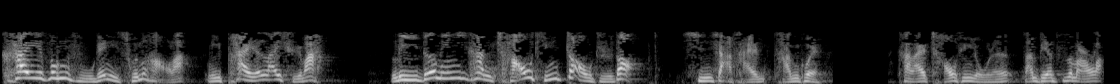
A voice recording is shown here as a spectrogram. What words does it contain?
开封府给你存好了，你派人来取吧。李德明一看朝廷诏旨到，心下惭惭愧，看来朝廷有人，咱别滋毛了，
